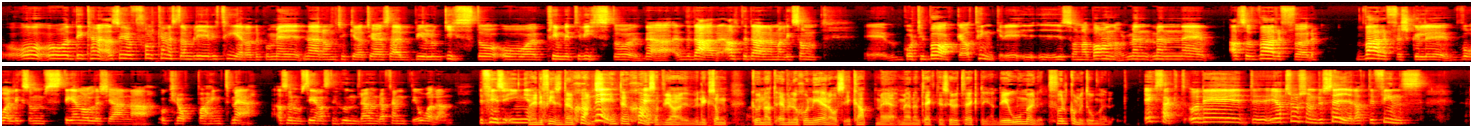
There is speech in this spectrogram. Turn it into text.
och, och det kan, alltså jag, folk kan nästan bli irriterade på mig när de tycker att jag är så här biologist och, och primitivist och det, det där, allt det där när man liksom eh, går tillbaka och tänker i, i, i sådana banor. Men, men eh, alltså varför, varför skulle vår liksom stenåldershjärna och kropp ha hängt med? Alltså de senaste 100-150 åren. Det finns ju ingen... Nej, det finns inte en chans. Nej, inte en chans nej. att vi har liksom kunnat evolutionera oss i kapp med, med den tekniska utvecklingen. Det är omöjligt. Fullkomligt omöjligt. Exakt, och det, det, jag tror som du säger att det finns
